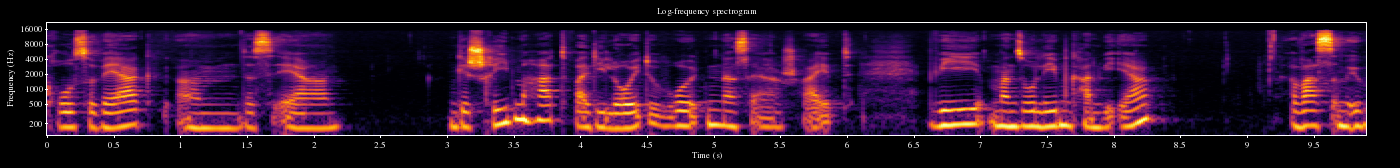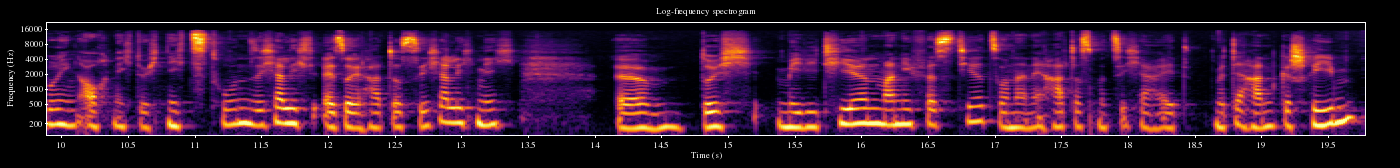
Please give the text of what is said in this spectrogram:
große Werk, ähm, das er geschrieben hat, weil die Leute wollten, dass er schreibt, wie man so leben kann wie er. Was im Übrigen auch nicht durch nichts tun, sicherlich, also er hat das sicherlich nicht ähm, durch Meditieren manifestiert, sondern er hat das mit Sicherheit mit der Hand geschrieben.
